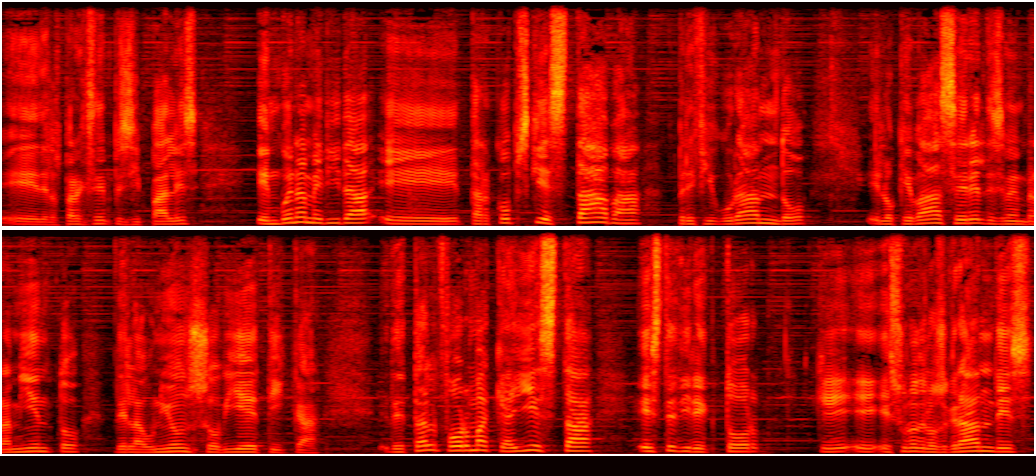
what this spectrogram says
eh, de los personajes principales, en buena medida eh, Tarkovsky estaba prefigurando eh, lo que va a ser el desmembramiento de la Unión Soviética, de tal forma que ahí está este director que es uno de los grandes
